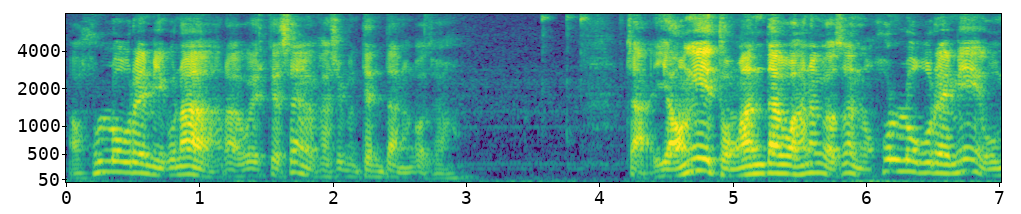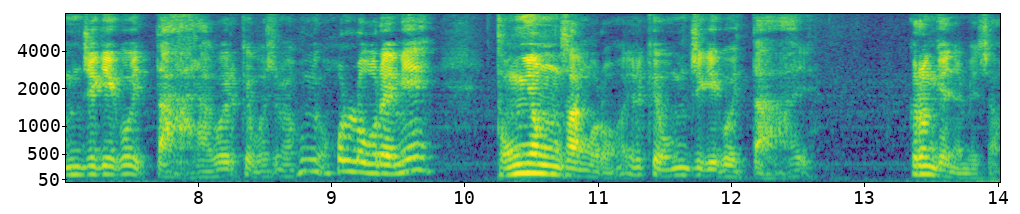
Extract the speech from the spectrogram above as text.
아, 홀로그램이구나 라고 이렇게 생각하시면 된다는 거죠. 자, 0이 동한다고 하는 것은 홀로그램이 움직이고 있다라고 이렇게 보시면 홀로그램이 동영상으로 이렇게 움직이고 있다. 그런 개념이죠.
